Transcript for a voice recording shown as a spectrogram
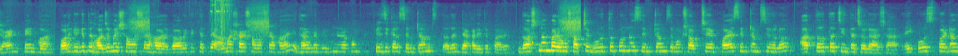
জয়েন্ট পেন হয়। অনেকের ক্ষেত্রে হজমের সমস্যা হয় বা অনেকের ক্ষেত্রে আমাশার সমস্যা হয়, এ ধরনের বিভিন্ন রকম ফিজিক্যাল সিমটমস তাদের দেখা দিতে পারে। দশ নম্বর এবং সবচেয়ে গুরুত্বপূর্ণ সিমটমস এবং সবচেয়ে ভয়ের সিমটমসই হলো আত্মহত্যার চিন্তা চলে আসা। এই পোস্টপার্টাম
